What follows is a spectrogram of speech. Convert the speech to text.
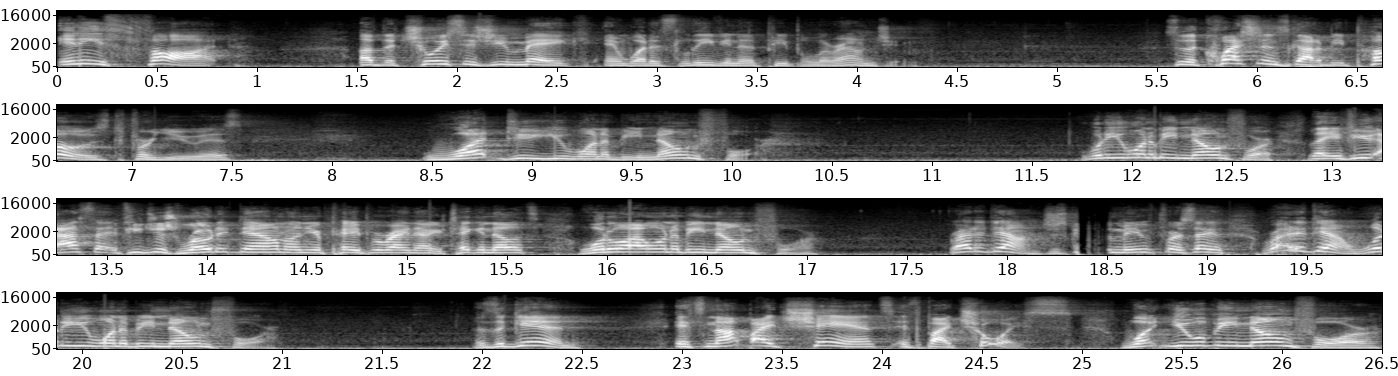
any thought of the choices you make and what it's leaving the people around you. So the question's got to be posed for you is what do you want to be known for? What do you want to be known for? Like if you ask that, if you just wrote it down on your paper right now, you're taking notes, what do I want to be known for? Write it down. Just go with me for a second. Write it down. What do you want to be known for? Because again, it's not by chance, it's by choice. What you will be known for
